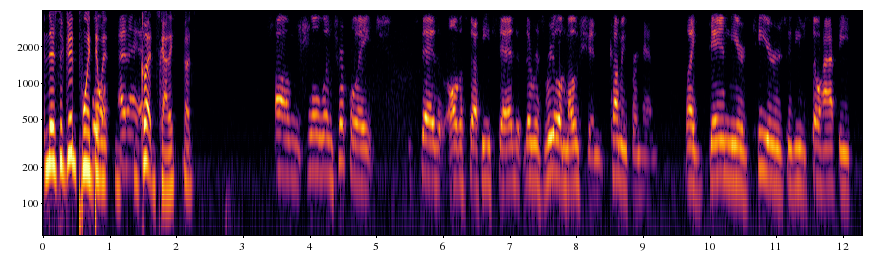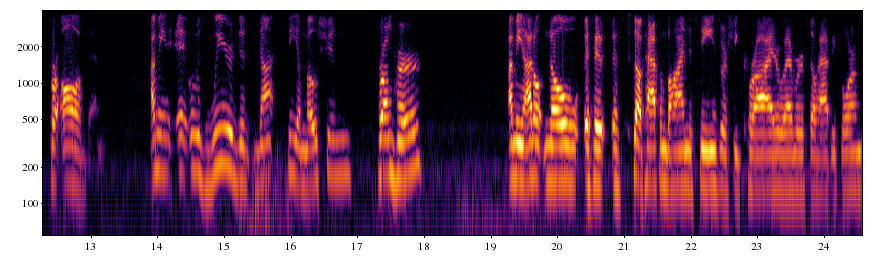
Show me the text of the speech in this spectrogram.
and there's a good point Well, that. Went, I- go ahead, Scotty. Go ahead. Um, well, when Triple H said all the stuff he said, there was real emotion coming from him, like damn near tears because he was so happy for all of them. I mean, it was weird to not see emotion from her. I mean, I don't know if it, if stuff happened behind the scenes where she cried or whatever, so happy for him.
